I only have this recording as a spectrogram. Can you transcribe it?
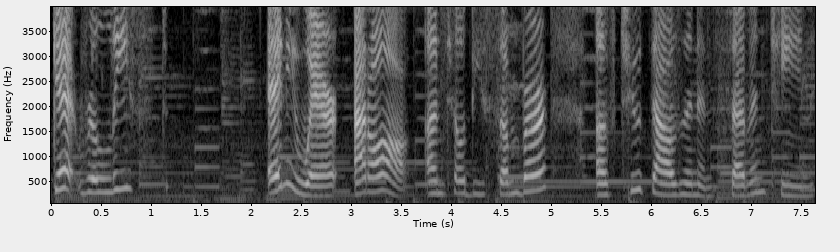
get released anywhere at all until December of 2017.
